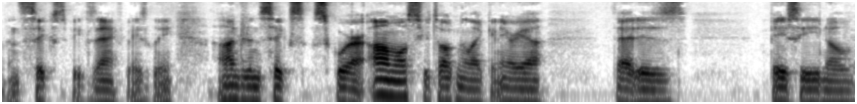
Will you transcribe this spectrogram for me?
100 106 to be exact, basically 106 square amos. You're talking like an area that is basically you know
